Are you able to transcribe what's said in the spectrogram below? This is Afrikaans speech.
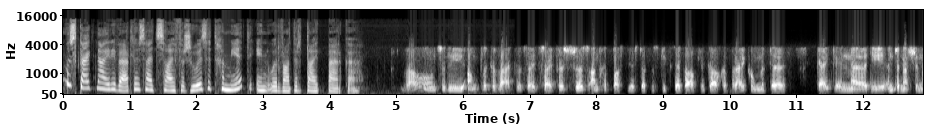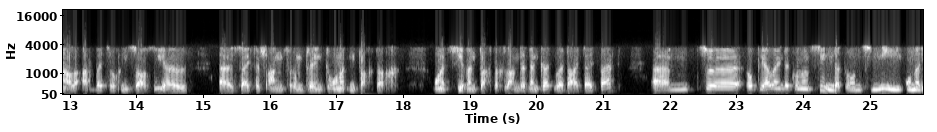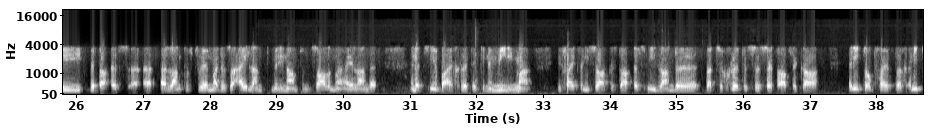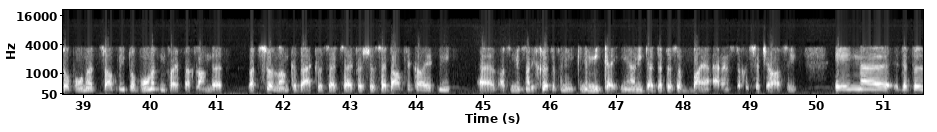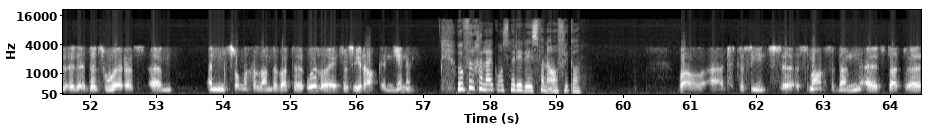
kom ons kyk na hierdie werkloosheidssyfers. Hoe is dit gemeet en oor watter tydperke? Wel, ons het die amptelike werkloosheidssyfers soos aangepas deur Statistiek Suid-Afrika gebruik om te kyk en uh, die internasionale arbeidsorganisasie hou uh, syfers aan vir omtrent 180 187 lande dink ek oor daai tydperk. Ehm um, so op jou einde kon ons sien dat ons nie onder die daar is 'n land of twee maar dis 'n eiland met die naam van Salome eilande en dit nie 'n baie groot ekonomie nie maar die feit van die saak is daar is nie lande wat so groot is as Suid-Afrika in die top 50 in die top 100 selfs in die top 150 lande wat so lank 'n werkloosheidsyfer soos Suid-Afrika het nie. Uh as mens na die grootte van die ekonomie kyk nie aan dit dit is 'n baie ernstige situasie en uh dit dit hoor as um in sommige lande wat 'n uh, oorlog het soos Irak en Jemen. Hoe vergelyk ons met die res van Afrika? Wel, uh, dit is iets uh, snaakse dan is dat uh,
